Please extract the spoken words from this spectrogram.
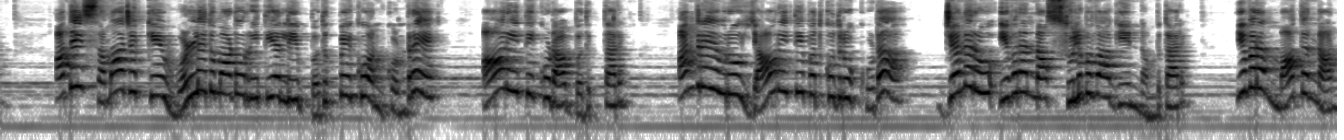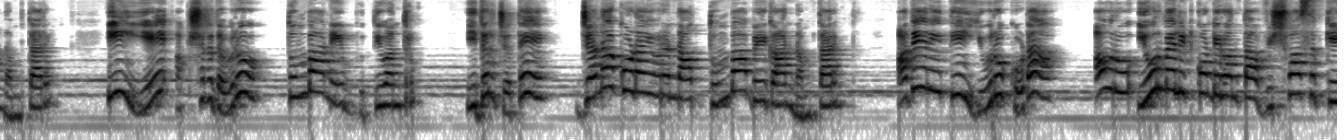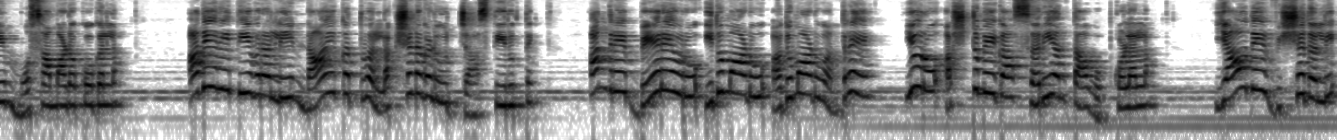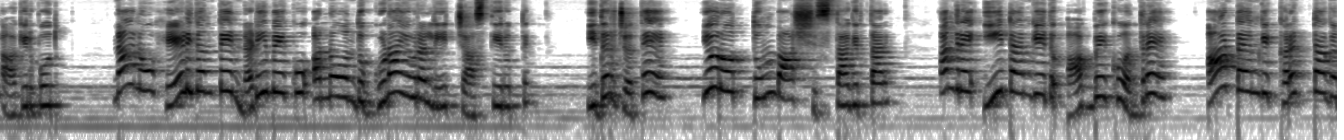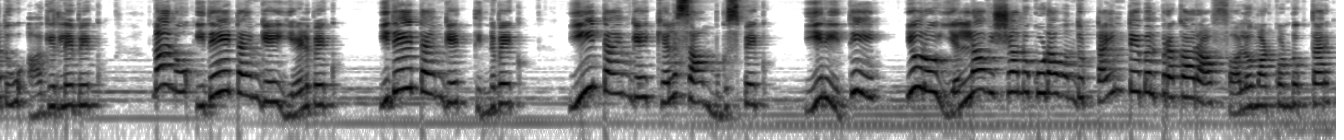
ಅದೇ ಸಮಾಜಕ್ಕೆ ಒಳ್ಳೇದು ಮಾಡೋ ರೀತಿಯಲ್ಲಿ ಬದುಕಬೇಕು ಅನ್ಕೊಂಡ್ರೆ, ಆ ರೀತಿ ಕೂಡ ಬದುಕ್ತಾರೆ. ಅಂದ್ರೆ ಇವರು ಯಾವ ರೀತಿ ಬದುಕಿದ್ರೂ ಕೂಡ ಜನರು ಇವರನ್ನ ಸುಲಭವಾಗಿ ನಂಬುತ್ತಾರೆ ಇವರ ಮಾತನ್ನ ನಂಬುತ್ತಾರೆ ಈ ಎ ಅಕ್ಷರದವರು ತುಂಬಾನೇ ಬುದ್ಧಿವಂತರು. ಇದರ ಜೊತೆ ಜನ ಕೂಡ ಇವರನ್ನ ತುಂಬಾ ಬೇಗ ನಂಬ್ತಾರೆ. ಅದೇ ರೀತಿ ಇವರು ಕೂಡ ಅವರು ಇವ್ರ ಮೇಲೆ ಇಟ್ಕೊಂಡಿರುವಂತ ವಿಶ್ವಾಸಕ್ಕೆ ಮೋಸ ಮಾಡೋಕ್ಕೋಗಲ್ಲ ಅದೇ ರೀತಿ ಇವರಲ್ಲಿ ನಾಯಕತ್ವ ಲಕ್ಷಣಗಳು ಜಾಸ್ತಿ ಇರುತ್ತೆ. ಅಂದ್ರೆ ಬೇರೆಯವರು ಇದು ಮಾಡು, ಅದು ಮಾಡು ಅಂದ್ರೆ ಇವರು ಅಷ್ಟು ಬೇಗ ಸರಿ ಅಂತ ಒಪ್ಕೊಳ್ಳಲ್ಲ. ಯಾವುದೇ ವಿಷಯದಲ್ಲಿ ಆಗಿರ್ಬೋದು. ನಾನು ಹೇಳಿದಂತೆ ನಡಿಬೇಕು ಅನ್ನೋ ಒಂದು ಗುಣ ಇವರಲ್ಲಿ ಜಾಸ್ತಿ ಇರುತ್ತೆ. ಇದರ ಜೊತೆ ಇವರು ತುಂಬಾ ಶಿಸ್ತಾಗಿರ್ತಾರೆ. ಅಂದ್ರೆ ಈ ಟೈಮ್ಗೆ ಇದು ಆಗ್ಬೇಕು ಅಂದ್ರೆ ಆ ಟೈಮ್ಗೆ ಕರೆಕ್ಟ್ ಆಗದು ಆಗಿರ್ಲೇಬೇಕು. ನಾನು ಇದೇ ಟೈಮ್ಗೆ ಹೇಳ್ಬೇಕು, ಇದೇ ಟೈಮ್ಗೆ ತಿನ್ನಬೇಕು ಈ ಟೈಮ್ಗೆ ಕೆಲಸ ಮುಗಿಸ್ಬೇಕು, ಈ ರೀತಿ ಇವರು ಎಲ್ಲ ವಿಷಯನೂ ಕೂಡ ಒಂದು ಟೈಮ್ ಟೇಬಲ್ ಪ್ರಕಾರ ಫಾಲೋ ಮಾಡ್ಕೊಂಡು ಹೋಗ್ತಾರೆ.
